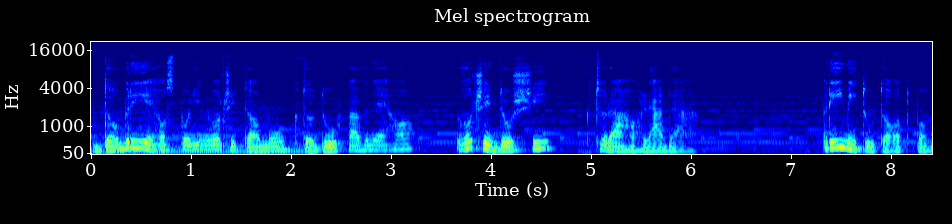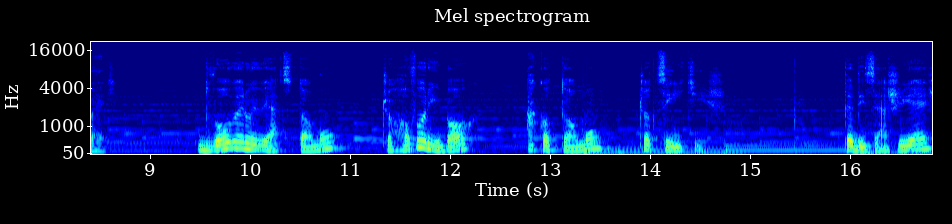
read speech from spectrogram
Dobrý je hospodin voči tomu, kto dúfa v Neho, voči duši, ktorá ho hľadá. Príjmi túto odpoveď. Dôveruj viac tomu, čo hovorí Boh, ako tomu, čo cítiš. Vtedy zažiješ,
